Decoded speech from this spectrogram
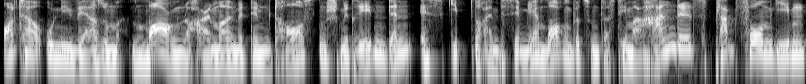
Otter-Universum morgen noch einmal mit dem Thorsten Schmidt reden, denn es gibt noch ein bisschen mehr. Morgen wird es um das Thema Handelsplattform geben.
